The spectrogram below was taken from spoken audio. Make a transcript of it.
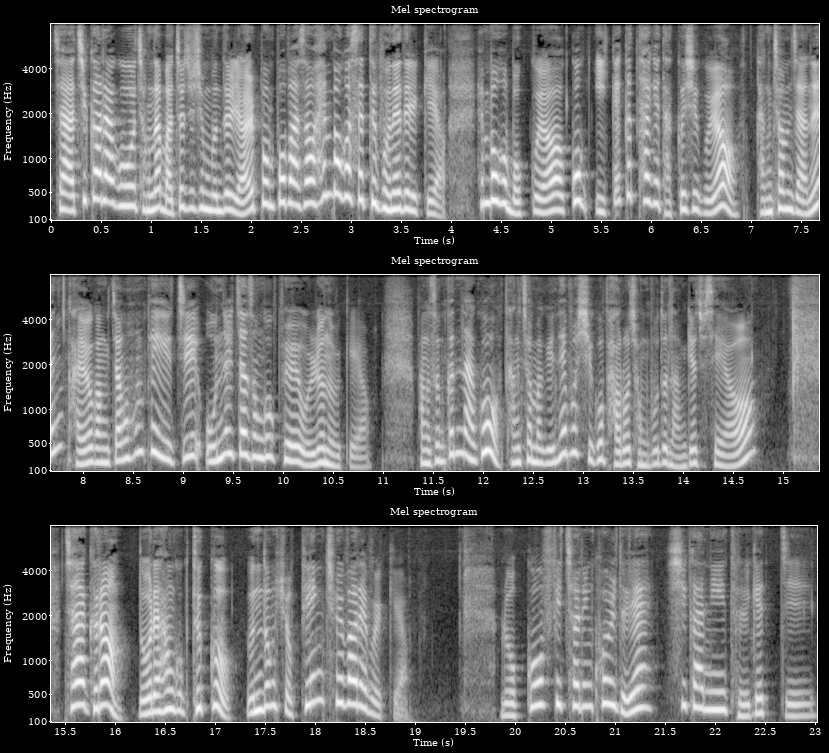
자, 치과라고 정답 맞춰주신 분들 10분 뽑아서 햄버거 세트 보내드릴게요. 햄버거 먹고요. 꼭 이 깨끗하게 닦으시고요. 당첨자는 가요광장 홈페이지 오늘자 선곡표에 올려놓을게요. 방송 끝나고 당첨 확인해보시고 바로 정보도 남겨주세요. 자, 그럼 노래 한 곡 듣고 운동 쇼핑 출발해볼게요. 로꼬 피처링 콜드의 시간이 들겠지.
